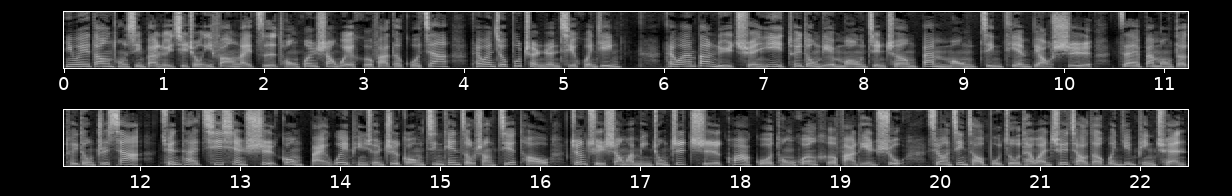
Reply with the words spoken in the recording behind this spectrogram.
因为当同性伴侣其中一方来自同婚尚未合法的国家，台湾就不承认其婚姻。台湾伴侣权益推动联盟（简称伴盟）今天表示，在伴盟的推动之下，全台七县市共百位平权志工今天走上街头，争取上万民众支持跨国同婚合法联署，希望尽早补足台湾缺角的婚姻平权。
